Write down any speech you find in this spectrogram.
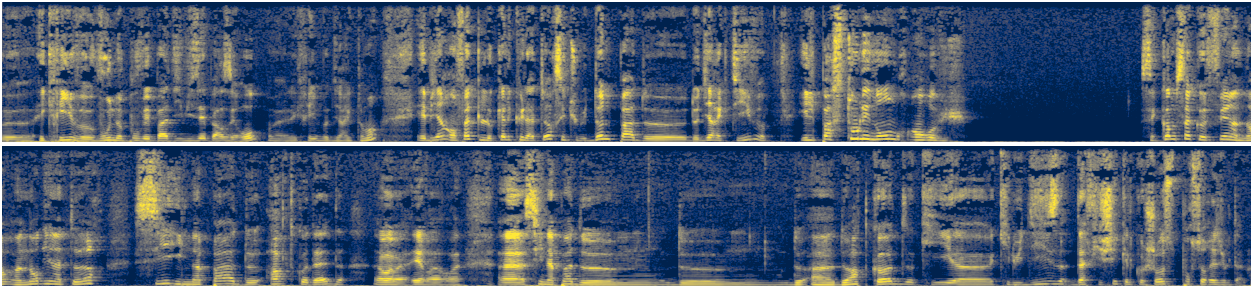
euh, écrivent vous ne pouvez pas diviser par zéro, elles écrivent directement. Eh bien, en fait, le calculateur, si tu lui donnes pas de, de directive, il passe tous les nombres en revue. C'est comme ça que fait un, un ordinateur s'il n'a pas de hard-coded, ah ouais, ouais, erreur, ouais. Euh, s'il n'a pas de, de, de, euh, de hard-code qui, euh, qui lui disent d'afficher quelque chose pour ce résultat-là.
